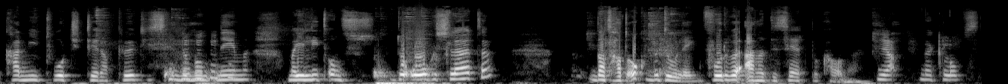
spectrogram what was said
ik ga niet het woordje therapeutisch in de mond nemen, maar je liet ons de ogen sluiten. Dat had ook bedoeling, voor we aan het dessert begonnen. Ja, dat klopt.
